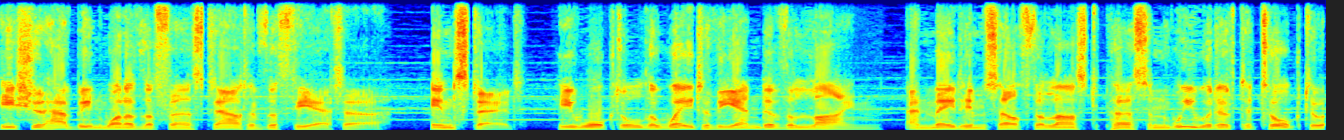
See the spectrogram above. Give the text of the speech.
he should have been one of the first out of the theater. Instead, he walked all the way to the end of the line and made himself the last person we would have to talk to.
